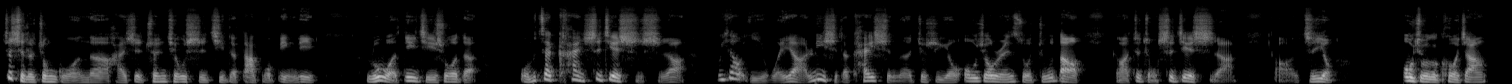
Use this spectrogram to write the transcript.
这时的中国呢，还是春秋时期的大国并立。如我第一集说的，我们在看世界史时啊，不要以为啊，历史的开始呢，就是由欧洲人所主导啊，这种世界史啊啊，只有欧洲的扩张，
